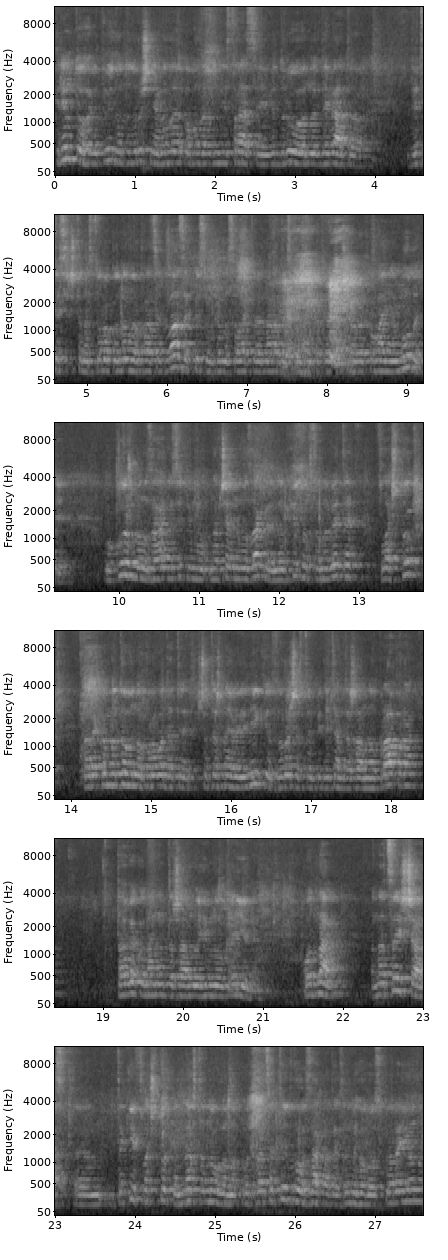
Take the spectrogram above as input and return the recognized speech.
Крім того, відповідно до доручення голови обладміністрації від 2.09.2014 року номер 22 за підсумками селектора наради з виховання молоді, у кожному загальноосвітньому навчальному закладі необхідно встановити флагшток та рекомендовано проводити щотижневі лінійки з урочистим підняттям державного прапора та виконанням державного гімну України. Однак на цей час ем, такі флагштоки не встановлено у 22 закладах Звенигородського району,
